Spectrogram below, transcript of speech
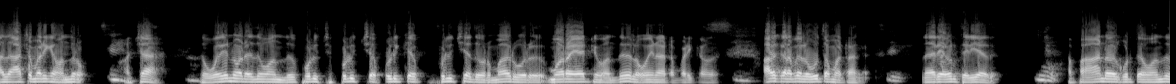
அது ஆட்டோமேட்டிக்கா வந்துடும் சரி. ஆச்சா இந்த ஒயினோட இது வந்து புளிச்சு புளிச்ச புளிக்க புளிச்சது ஒரு மாதிரி ஒரு முறையாட்டி வந்து அதில் ஒயின் ஆட்டோமேட்டிக்காக வந்து அதுக்கு பேர் ஊற்ற மாட்டாங்க. நிறைய பேருக்கு தெரியாது. அப்ப ஆண்டவர் கொடுத்த வந்து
